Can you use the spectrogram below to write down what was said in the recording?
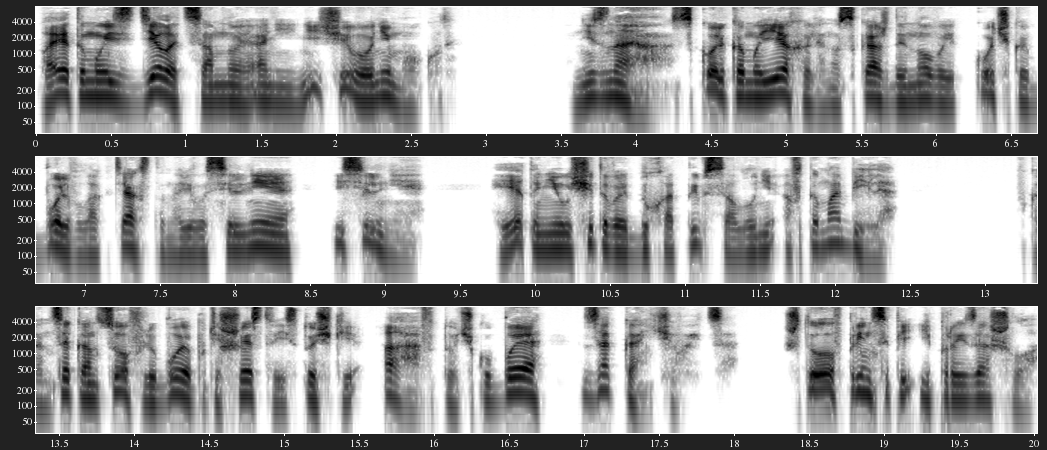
Поэтому и сделать со мной они ничего не могут. Не знаю, сколько мы ехали, но с каждой новой кочкой боль в локтях становилась сильнее и сильнее. И это не учитывая духоты в салоне автомобиля. В конце концов, любое путешествие из точки А в точку Б заканчивается. Что, в принципе, и произошло.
